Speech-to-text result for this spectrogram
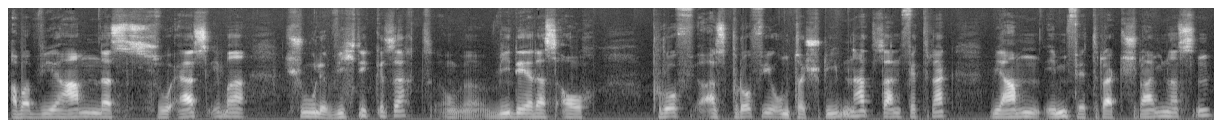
Aber wir haben das zuerst immer Schule wichtig gesagt, äh, wie der das auch Profi, als Profi unterschrieben hat, seinen Vertrag. Wir haben im Vertrag schreiben lassen,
